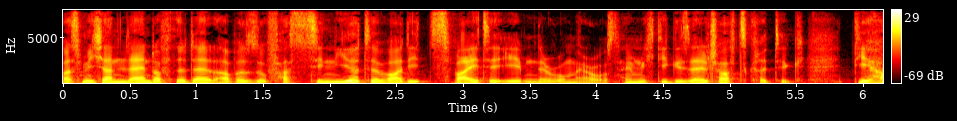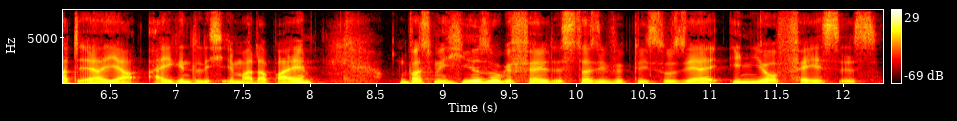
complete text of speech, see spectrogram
Was mich an Land of the Dead aber so faszinierte, war die zweite Ebene Romeros, nämlich die Gesellschaftskritik. Die hat er ja eigentlich immer dabei. Und was mir hier so gefällt, ist, dass sie wirklich so sehr in your face ist.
